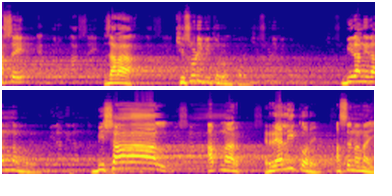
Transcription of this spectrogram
আসে যারা খিচুড়ি বিতরণ করে, বিরিয়ানি রান্না করে, বিশাল আপনার র্যালি করে, আছে না নাই?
